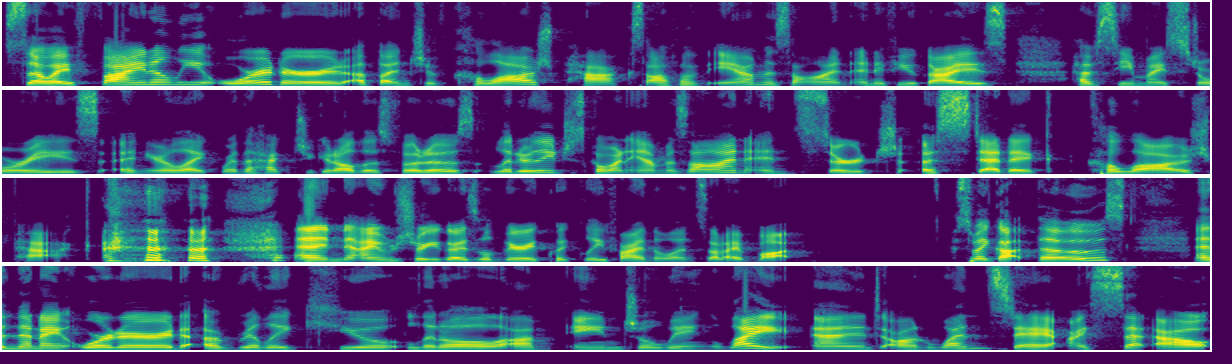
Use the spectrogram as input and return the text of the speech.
So I finally ordered a bunch of collage packs off of Amazon. And if you guys have seen my stories and you're like, where the heck did you get all those photos? Literally just go on Amazon and search aesthetic collage pack. and I'm sure you guys will very quickly find the ones that I bought. So I got those, and then I ordered a really cute little um, angel wing light. And on Wednesday, I set out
